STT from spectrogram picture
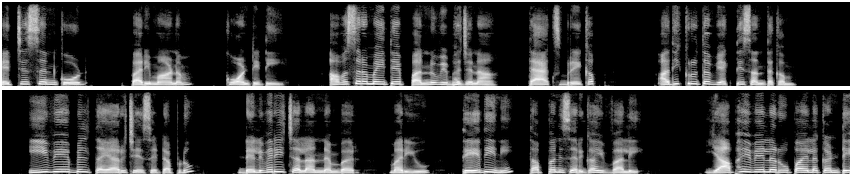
హెచ్ఎస్ఎన్ కోడ్ పరిమాణం క్వాంటిటీ. అవసరమైతే పన్ను విభజన ట్యాక్స్ బ్రేకప్ అధికృత వ్యక్తి సంతకం. ఈవే బిల్ తయారు చేసేటప్పుడు డెలివరీ చలాన్ నెంబర్ మరియు తేదీని తప్పనిసరిగా ఇవ్వాలి. యాభై వేల రూపాయల కంటే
